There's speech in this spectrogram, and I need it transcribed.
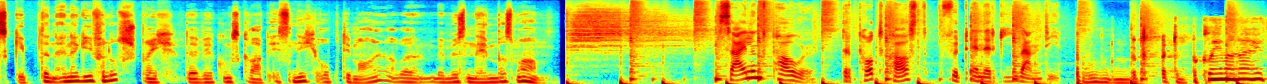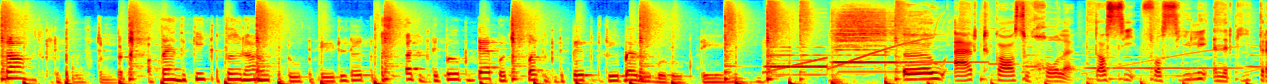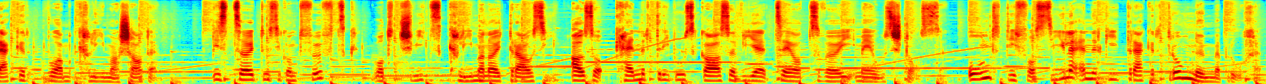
es gibt einen Energieverlust, sprich der Wirkungsgrad ist nicht optimal, aber wir müssen nehmen, was wir haben. Silent Power, der Podcast für die Energiewende. Öl, Erdgas und Kohle, das sind fossile Energieträger, die am Klima schaden. Bis 2050 wird die Schweiz klimaneutral sein, also keine Treibhausgase wie CO2 mehr ausstoßen und die fossilen Energieträger darum nicht mehr brauchen.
